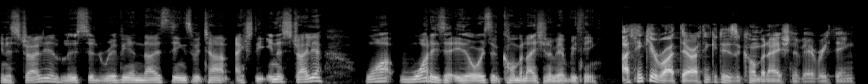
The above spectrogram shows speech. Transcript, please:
in Australia? Lucid, Rivian, those things which aren't actually in Australia? What what is it, or is it a combination of everything? I think you're right there. I think it is a combination of everything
